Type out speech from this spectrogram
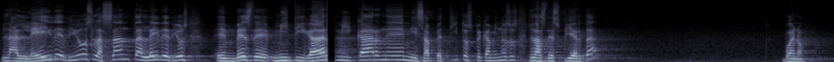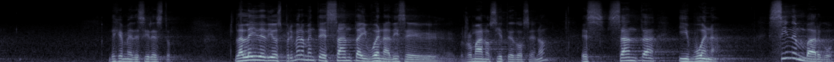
La ley de Dios, la santa ley de Dios, en vez de mitigar mi carne, mis apetitos pecaminosos, las despierta. Bueno, déjeme decir esto. La ley de Dios primeramente es santa y buena, dice Romanos 7:12, ¿no? Es santa y buena. Sin embargo,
